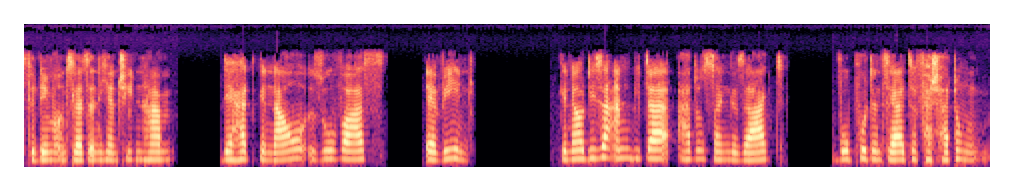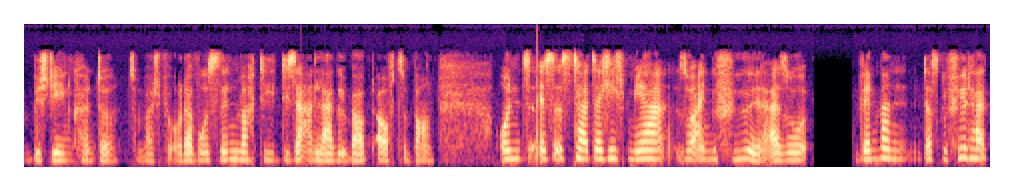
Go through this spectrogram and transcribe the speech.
für den wir uns letztendlich entschieden haben, der hat genau sowas erwähnt. Genau dieser Anbieter hat uns dann gesagt, wo Potenzial zur Verschattung bestehen könnte, zum Beispiel, oder wo es Sinn macht, die, diese Anlage überhaupt aufzubauen. Und es ist tatsächlich mehr so ein Gefühl. Also wenn man das Gefühl hat,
